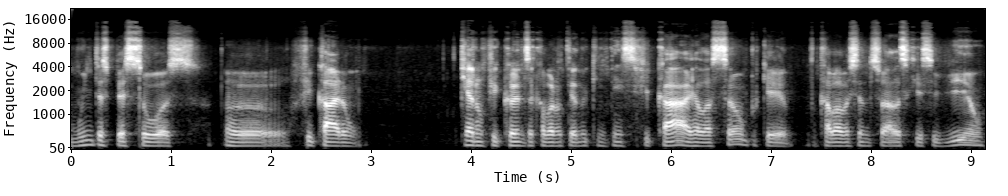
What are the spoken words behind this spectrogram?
Muitas pessoas uh, ficaram que eram ficantes acabaram tendo que intensificar a relação porque acabava sendo só elas que se viam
